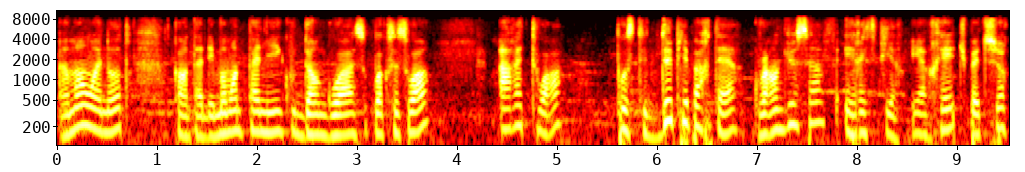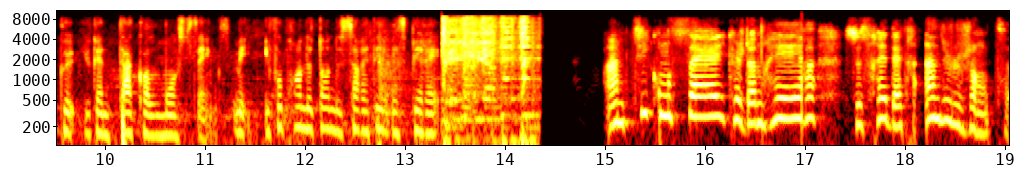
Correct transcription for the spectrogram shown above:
Un moment ou un autre, quand tu as des moments de panique ou d'angoisse ou quoi que ce soit, arrête-toi, pose tes deux pieds par terre, ground yourself et respire. Et après, tu peux être sûr que you can tackle most things. Mais il faut prendre le temps de s'arrêter et respirer. Un petit conseil que je donnerais, ce serait d'être indulgente,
